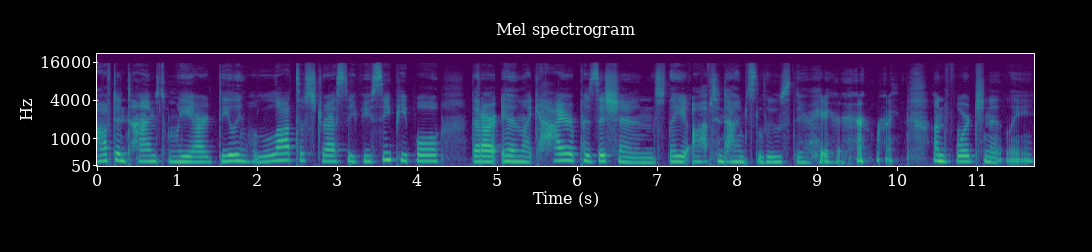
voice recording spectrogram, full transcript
oftentimes when we are dealing with lots of stress, if you see people that are in like higher positions, they oftentimes lose their hair, right? Unfortunately.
